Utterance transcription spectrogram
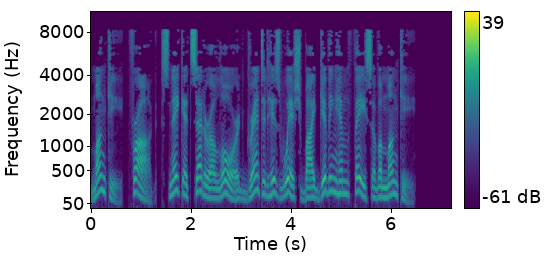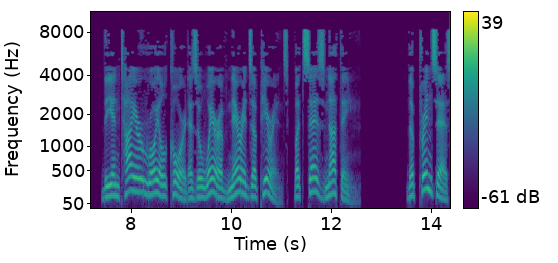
monkey, frog, snake etc. Lord granted his wish by giving him face of a monkey. The entire royal court is aware of Narad's appearance, but says nothing. The princess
